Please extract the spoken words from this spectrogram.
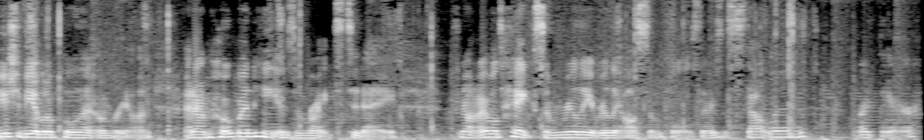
you should be able to pull that Umbreon. And I'm hoping he is right today. If not, I will take some really, really awesome pulls. There's a Stoutland right there.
